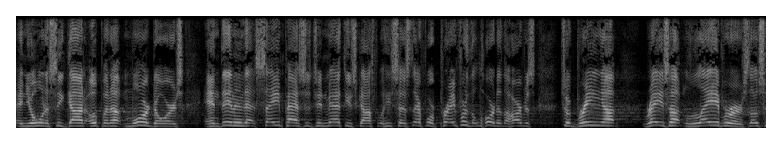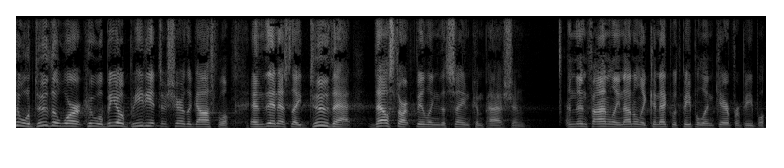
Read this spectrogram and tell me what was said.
and you'll want to see God open up more doors. And then in that same passage in Matthew's gospel, he says, Therefore, pray for the Lord of the harvest to bring up raise up laborers, those who will do the work, who will be obedient to share the gospel. And then as they do that, they'll start feeling the same compassion. And then finally, not only connect with people and care for people,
